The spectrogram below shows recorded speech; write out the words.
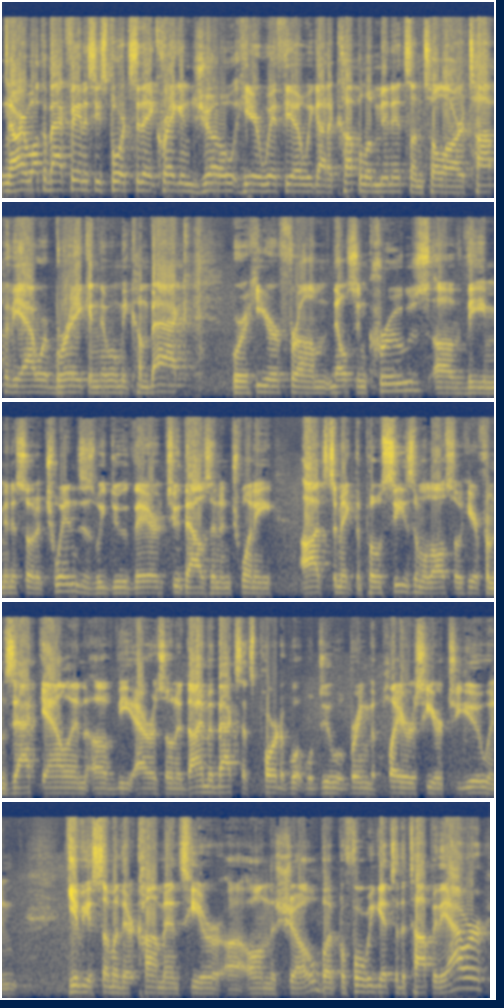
All right, welcome back, Fantasy Sports Today. Craig and Joe here with you. We got a couple of minutes until our top of the hour break, and then when we come back, we're here from Nelson Cruz of the Minnesota Twins as we do their 2020 odds to make the postseason. We'll also hear from Zac Gallen of the Arizona Diamondbacks. That's part of what we'll do. We'll bring the players here to you and give you some of their comments here uh, on the show. But before we get to the top of the hour,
